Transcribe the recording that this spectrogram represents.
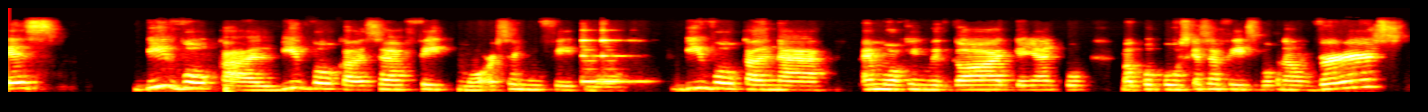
is be vocal, be vocal sa faith mo or sa new faith mo. Be vocal na I'm walking with God, ganyan po. Magpo-post ka sa Facebook ng verse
